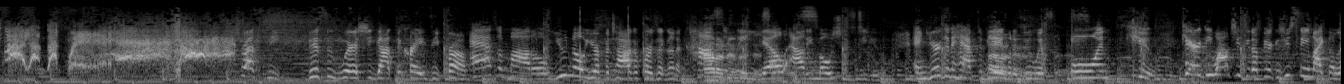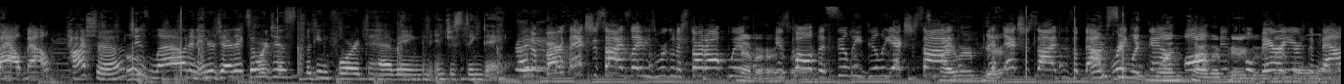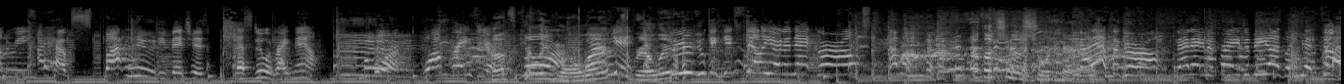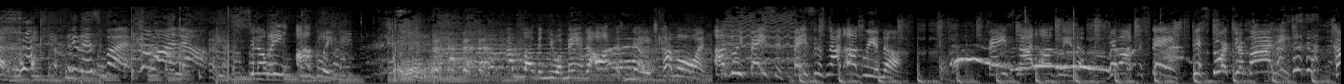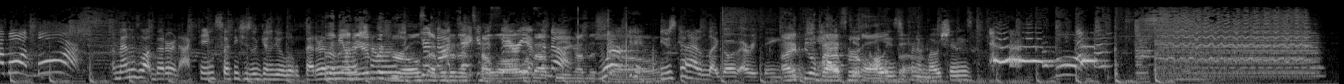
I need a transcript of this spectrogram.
this is where she got the crazy from. As a model, you know your photographers are gonna I don't know who constantly yell out emotions to you, and you're gonna have to be able to do it on cue. CariDee, why don't you get up here because you seem like a loudmouth. Tasha, Oh. she's loud and energetic, so we're just looking forward to having an interesting day. The first exercise, ladies, we're gonna start off with Never is of her. called the silly dilly exercise. Tyler this exercise is about I've breaking like, down all Tyler physical movie barriers whole and life. boundaries. I have spontaneity, bitches. Let's do it right now. More. Walk crazier. That's Kelly More. It. Really? You can get sillier than that, girl. Come on. I thought she had short hair. Now that's a girl that ain't afraid to be ugly. Get done. Look at this butt. Come on now. Silly, ugly. I'm loving you, Amanda, off the stage. Come on. Ugly faces. Faces not ugly enough. Face not ugly enough. Get off the stage. Distort Amanda's a lot better at acting, so I think she's going to do a little better than me on any this of the challenge. girls You're ever not done a tell-all about enough. being on the Work show? You just kind of had to let go of everything. I feel bad for all of these different emotions.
